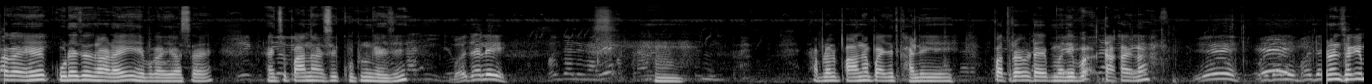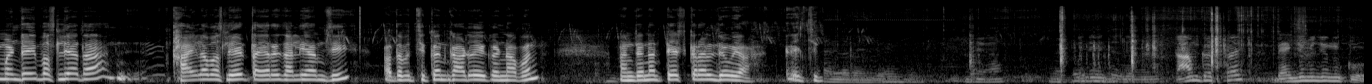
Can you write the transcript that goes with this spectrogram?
बघा हे कुड्याचं झाड आहे हे बघा हे असं आहे. ह्याची पानं असे कुटून घ्यायची. आपल्याला पानं पाहिजेत खाली पत्रावळी टाईपमध्ये ब- टाकायला. सगळी मंडळी बसली आता. खायला बसली तयारी झाली आमची. आता चिकन काढू इकडनं आपण. आणि त्यांना टेस्ट करायला देऊया. हे चिक काम करतोय? बँजू बिंजू नको.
